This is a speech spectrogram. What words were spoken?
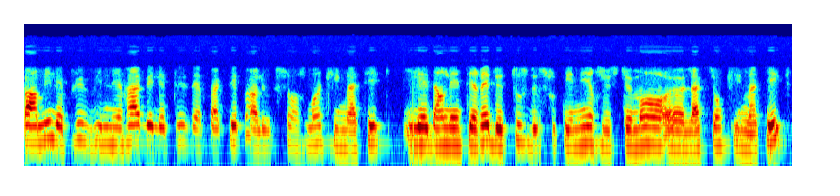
parmi les plus vulnérables et les plus impactés par le changement climatique, il est dans l'intérêt de tous de soutenir justement euh, l'action climatique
